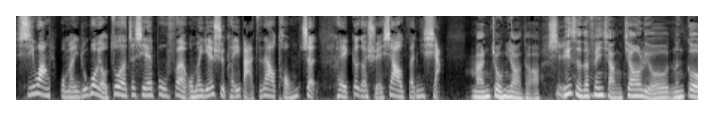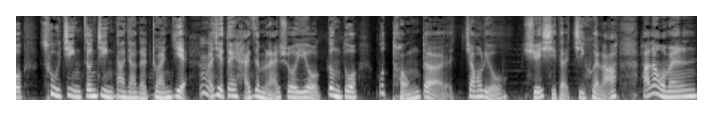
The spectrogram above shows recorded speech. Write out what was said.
希望我们如果有做了这些部分，我们也许可以把资料统整，可以各个学校分享，蛮重要的啊。是彼此的分享交流，能够促进增进大家的专业，而且对孩子们来说也有更多不同的交流。学习的机会了啊！好，那我们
